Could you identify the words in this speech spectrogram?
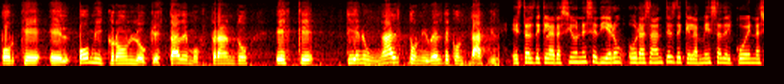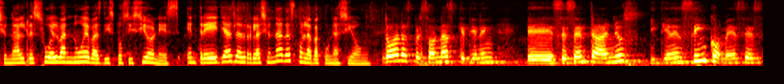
porque el Omicron lo que está demostrando es que tiene un alto nivel de contagio. Estas declaraciones se dieron horas antes de que la mesa del COE Nacional resuelva nuevas disposiciones, entre ellas las relacionadas con la vacunación. Todas las personas que tienen 60 eh, años y tienen 5 meses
